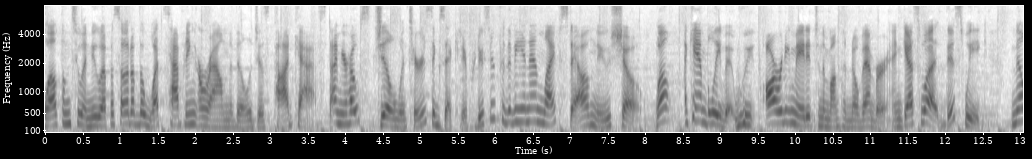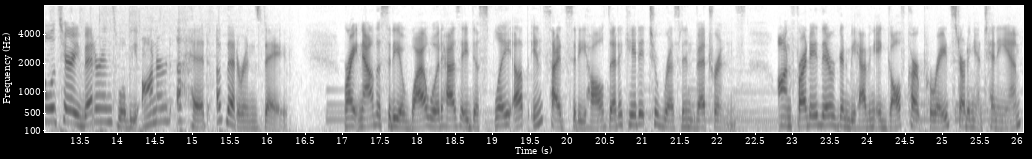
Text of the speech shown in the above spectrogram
welcome to a new episode of the What's Happening Around the Villages podcast. I'm your host, Jill Winters, executive producer for the VNN Lifestyle News Show. Well, I can't believe it. We've already made it to the month of November, and guess what? This week, military veterans will be honored ahead of Veterans Day. Right now, the city of Wildwood has a display up inside City Hall dedicated to resident veterans. On Friday, they're going to be having a golf cart parade starting at 10 a.m.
